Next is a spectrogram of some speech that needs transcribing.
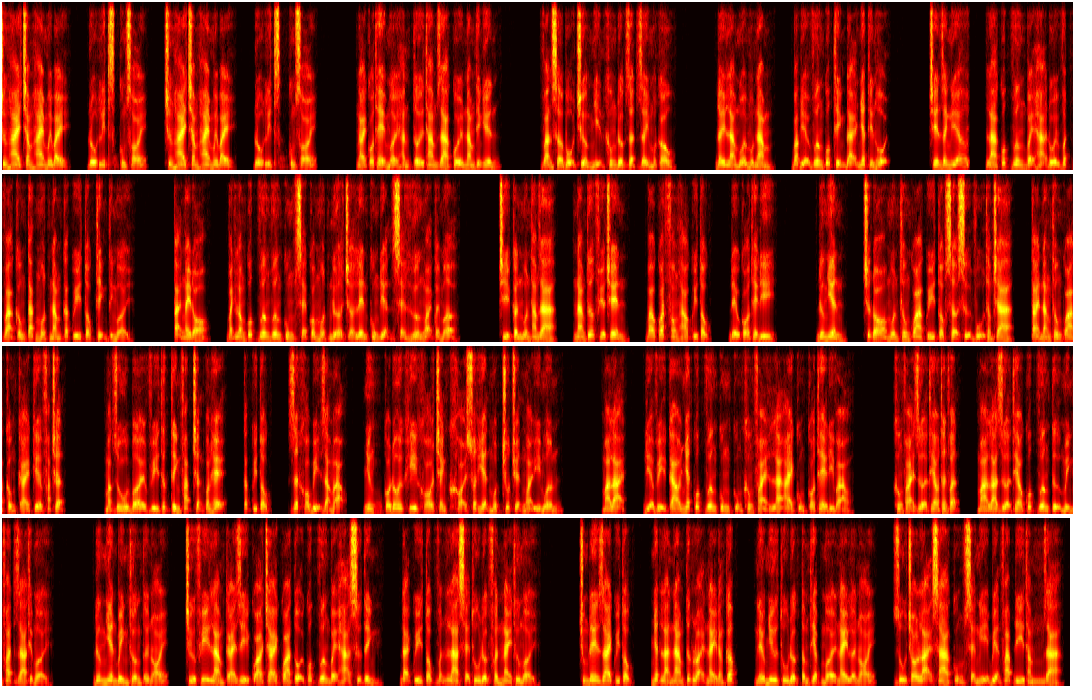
chương hai trăm hai mươi bảy, Đỗ lịch cùng sói. Chương hai trăm hai mươi bảy lịch cùng sói. Ngài có thể mời hắn tới tham gia cuối năm thị kiến. Vạn sợ bộ trưởng nhịn không được giật dây một câu. Đây là mỗi một năm, bắc địa vương quốc thịnh đại nhất tiến hội. Trên danh nghĩa là quốc vương bệ hạ đối vất vả công tác một năm các quý tộc thịnh tình mời. Tại ngày đó, bạch long quốc vương vương cung sẽ có một nửa trở lên cung điện sẽ hướng ngoại cởi mở. Chỉ cần muốn tham gia, nam tước phía trên, bao quát phong hào quý tộc, đều có thể đi. Đương nhiên, trước đó muốn thông qua quý tộc sở sự vụ thẩm tra, tài năng thông qua cổng cái kia pháp trận mặc dù bởi vì thức tỉnh pháp trận quan hệ, các quý tộc rất khó bị giả mạo, nhưng có đôi khi khó tránh khỏi xuất hiện một chút chuyện ngoài ý muốn. Mà lại, địa vị cao nhất quốc vương cung cũng không phải là ai cũng có thể đi vào. Không phải dựa theo thân phận, mà là dựa theo quốc vương tự mình phát ra thì mời. Đương nhiên bình thường tới nói, trừ phi làm cái gì quá trải qua tội quốc vương bệ hạ sự tình, đại quý tộc vẫn là sẽ thu được phần này thư mời. Trung đê giai quý tộc, nhất là nam tức loại này đẳng cấp, nếu như thu được tấm thiệp mời này lời nói, dù cho lại xa cũng sẽ nghĩ biện pháp đi tham gia.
